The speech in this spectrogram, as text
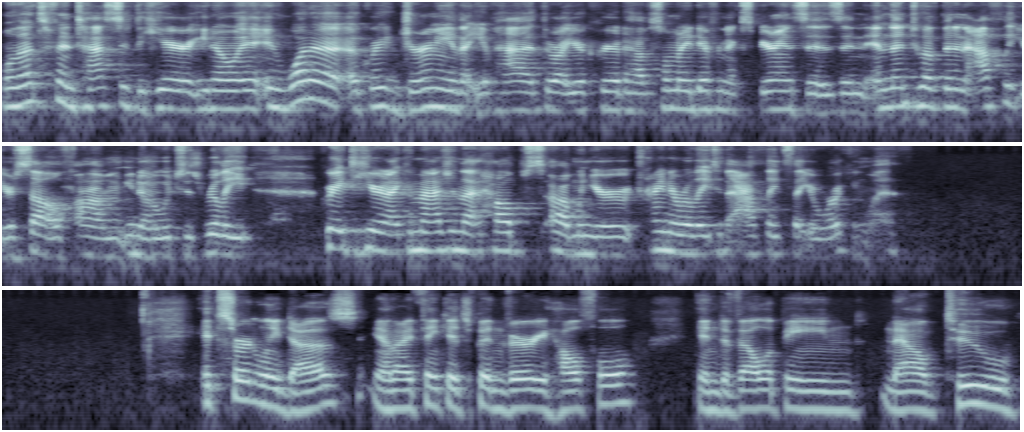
Well, that's fantastic to hear. You know, and what a, a, great journey that you've had throughout your career to have so many different experiences, and and then to have been an athlete yourself. Um, you know, which is really great to hear, and I can imagine that helps uh, when you're trying to relate to the athletes that you're working with. It certainly does, and I think it's been very helpful in developing now two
